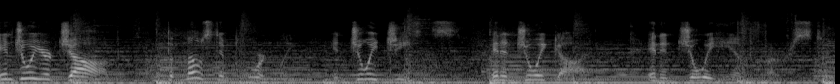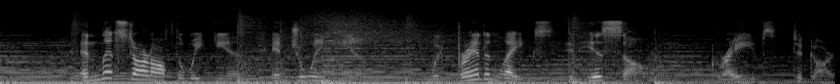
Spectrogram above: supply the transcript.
enjoy your job, but most importantly, enjoy Jesus and enjoy God and enjoy Him first. And let's start off the weekend enjoying Him with Brandon Lakes and his song, Graves to Garden.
